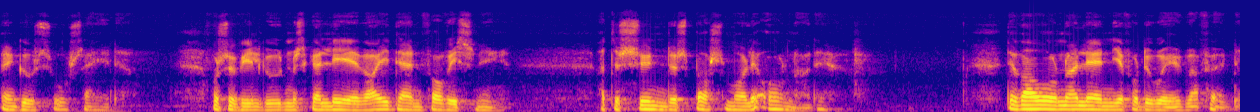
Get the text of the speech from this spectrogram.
Men Guds ord sier det. Og så vil Gud vi skal leve i den forvissning at det syndespørsmålet er ordna, det. Det var ordna lenge for du og jeg var født.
